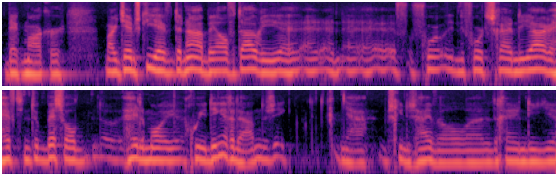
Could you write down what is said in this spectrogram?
backmarker. Maar James Key heeft daarna bij AlphaTauri uh, en, en uh, voor, in de voortschrijdende jaren heeft hij natuurlijk best wel hele mooie, goede dingen gedaan. Dus ik, ja, misschien is hij wel degene die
